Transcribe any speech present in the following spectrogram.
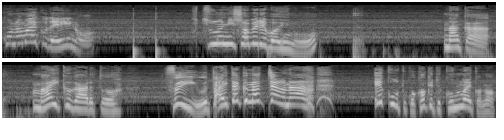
このマイクでいいの？普通に喋ればいいの？なんかマイクがあるとつい歌いたくなっちゃうな。エコーとかかけてくんないかな？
